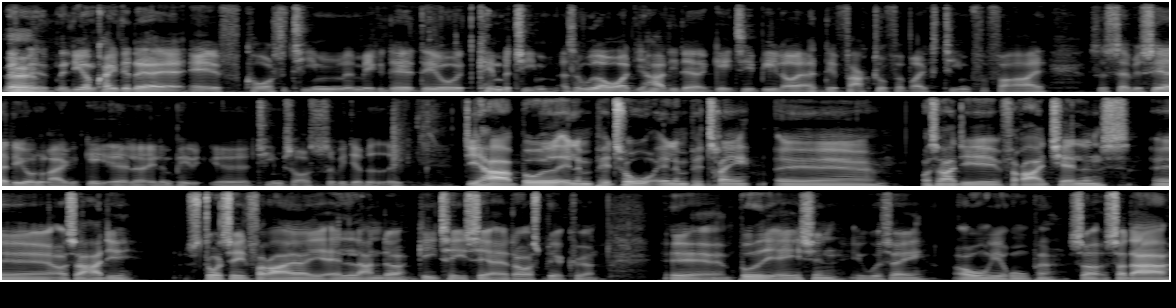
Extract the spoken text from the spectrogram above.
Men, Øh. øh, men lige omkring det der AF Corse team, Mikkel, det, det er jo et kæmpe team. Altså udover at de har de der GT-biler og er de facto fabriksteam for Ferrari, så servicerer de jo en række G- eller LMP-teams også, så vidt jeg ved, ikke? De har både LMP2, LMP3, øh, og så har de Ferrari Challenge, øh, og så har de stort set Ferrari i alle andre GT-serier, der også bliver kørt. Øh, både i Asien, i USA og i Europa. Så, så der er,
